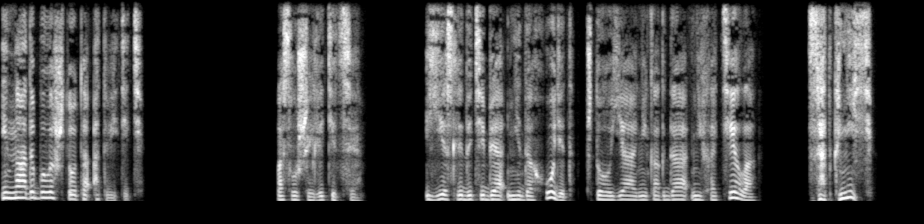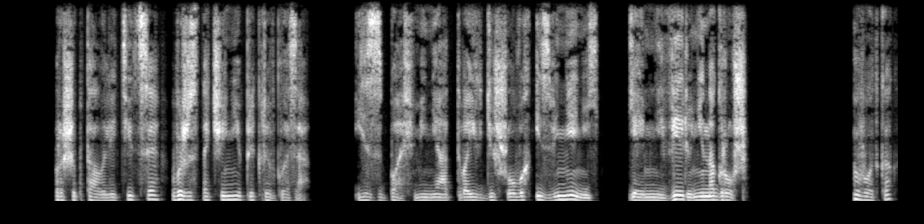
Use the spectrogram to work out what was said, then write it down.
и надо было что-то ответить. «Послушай, Летиция, если до тебя не доходит, что я никогда не хотела... Заткнись! прошептала Летиция в ожесточении, прикрыв глаза. Избавь меня от твоих дешевых извинений. Я им не верю ни на грош. Вот как?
